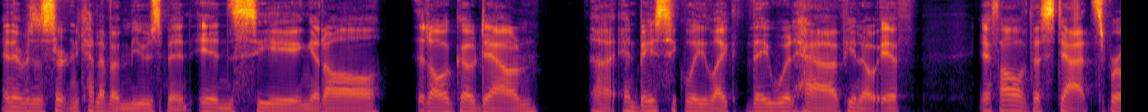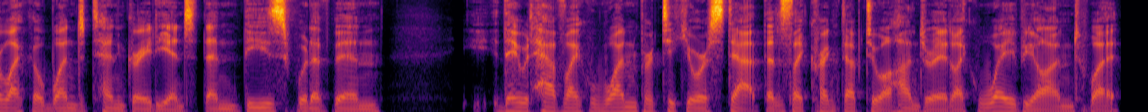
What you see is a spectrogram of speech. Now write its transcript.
And there was a certain kind of amusement in seeing it all, it all go down. Uh, and basically, like they would have, you know, if if all of the stats were like a one to ten gradient, then these would have been they would have like one particular stat that is like cranked up to a 100 like way beyond what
